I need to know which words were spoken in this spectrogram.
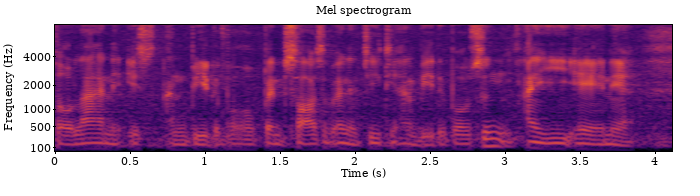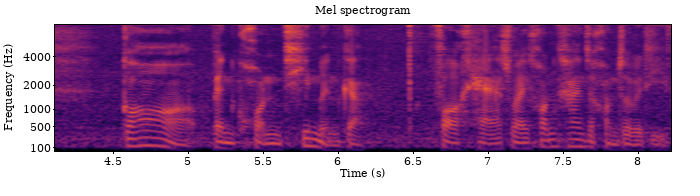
solar เนี่ย is unbeatable เป็น source of energy ที่ unbeatable ซึ่ง IEA เนี่ยก็เป็นคนที่เหมือนกับ forecast ไว้ค่อนข้างจะ conservative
